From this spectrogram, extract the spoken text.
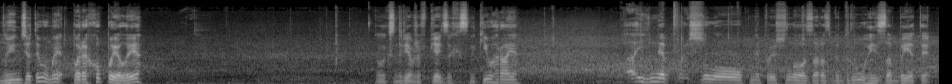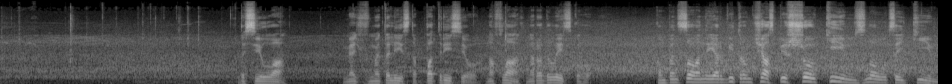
Ну, ініціативу ми перехопили. Олександрія вже в 5 захисників грає. Ай, не пройшло, б, не пройшло. Зараз би другий забити. До Сілва. М'яч в металіста. Патрісіо. На фланг, на Радилицького. Компенсований арбітром час. Пішов Кім. Знову цей Кім.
